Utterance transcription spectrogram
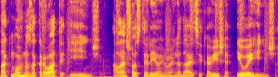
Так, можна закривати і інші, але 6 рівень виглядає цікавіше і вигідніше.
